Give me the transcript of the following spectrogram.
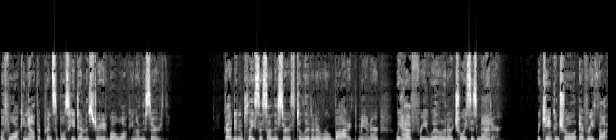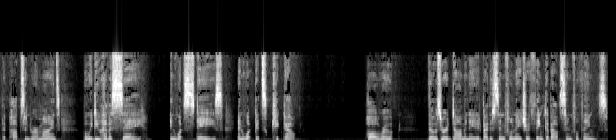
of walking out the principles he demonstrated while walking on this earth. God didn't place us on this earth to live in a robotic manner. We have free will, and our choices matter. We can't control every thought that pops into our minds, but we do have a say in what stays and what gets kicked out. Paul wrote, Those who are dominated by the sinful nature think about sinful things,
